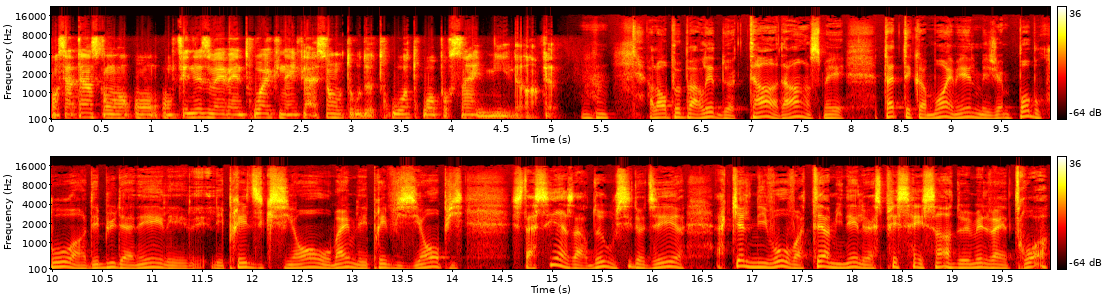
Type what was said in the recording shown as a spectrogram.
On s'attend à ce qu'on finisse 2023 avec une inflation autour de 3, 3 et demi, là, en fait. Mhm. Alors, on peut parler de tendance, mais peut-être tu es comme moi, Émile, mais j'aime pas beaucoup en début d'année les, prédictions ou même les prévisions. Puis c'est assez hasardeux aussi de dire à quel niveau va terminer le SP500 2023.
